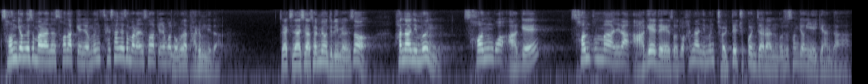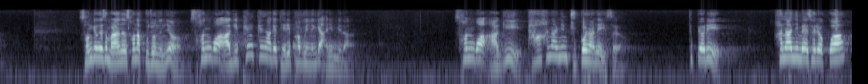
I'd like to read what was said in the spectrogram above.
성경에서 말하는 선악 개념은 세상에서 말하는 선악 개념과 너무나 다릅니다. 제가 지난 시간 설명을 드리면서 하나님은 선과 악의 선뿐만 아니라 악에 대해서도 하나님은 절대 주권자라는 것을 성경이 얘기한다. 성경에서 말하는 선악 구조는요, 선과 악이 팽팽하게 대립하고 있는 게 아닙니다. 선과 악이 다 하나님 주권 안에 있어요. 특별히 하나님의 세력과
